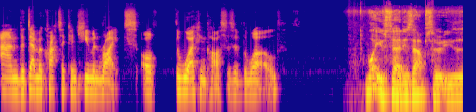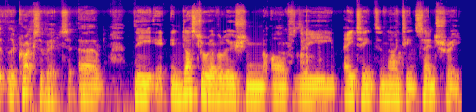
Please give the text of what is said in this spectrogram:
and the democratic and human rights of the working classes of the world? What you've said is absolutely the, the crux of it. Uh, the industrial revolution of the 18th and 19th century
